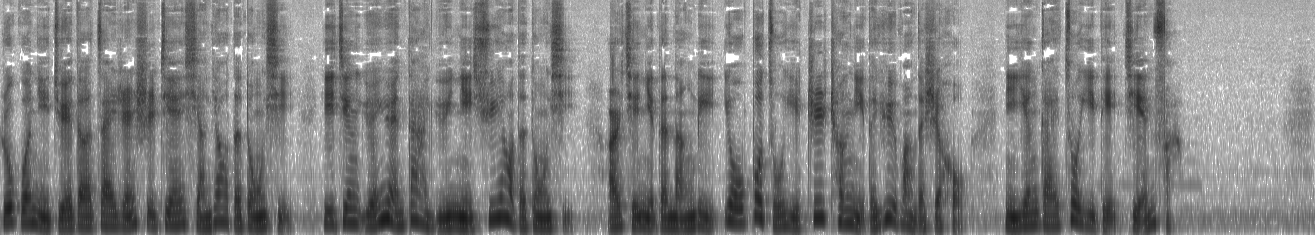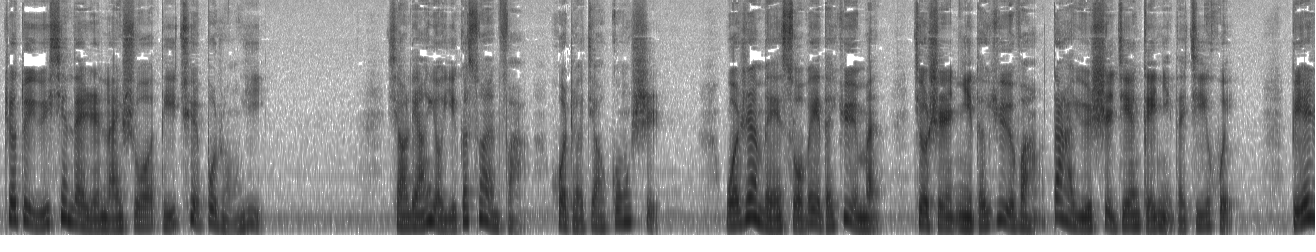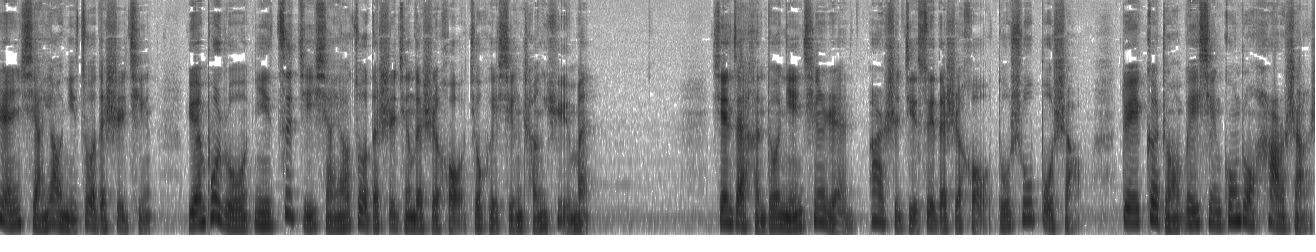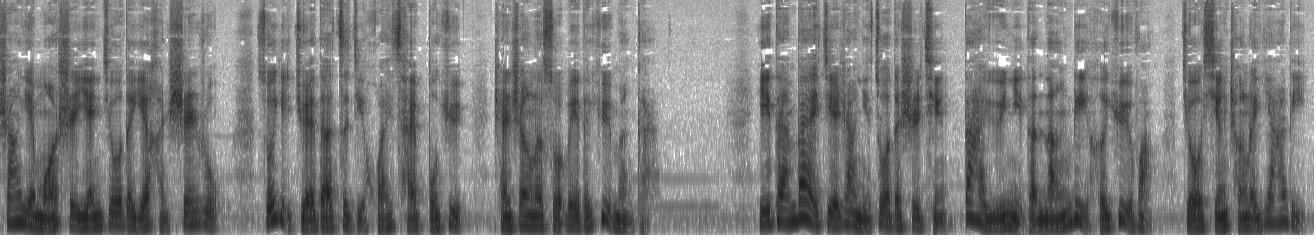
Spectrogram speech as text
如果你觉得在人世间想要的东西已经远远大于你需要的东西，而且你的能力又不足以支撑你的欲望的时候，你应该做一点减法。这对于现代人来说的确不容易。小梁有一个算法。或者叫公式，我认为所谓的郁闷，就是你的欲望大于世间给你的机会。别人想要你做的事情，远不如你自己想要做的事情的时候，就会形成郁闷。现在很多年轻人二十几岁的时候读书不少，对各种微信公众号上商业模式研究的也很深入，所以觉得自己怀才不遇，产生了所谓的郁闷感。一旦外界让你做的事情大于你的能力和欲望，就形成了压力。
